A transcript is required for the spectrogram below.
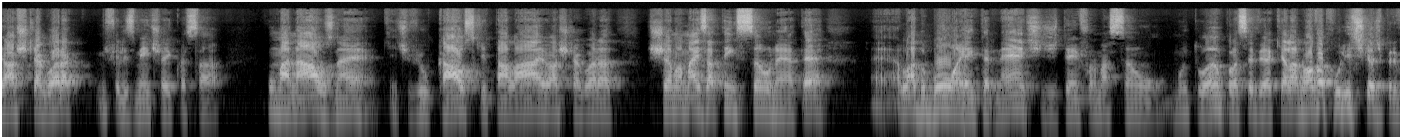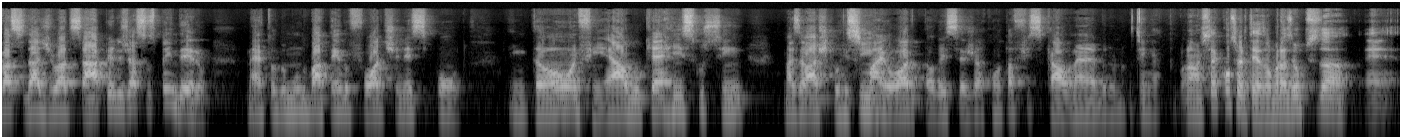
acho que agora, infelizmente, aí com essa. Com Manaus, né? Que a gente viu o caos que está lá, eu acho que agora chama mais atenção, né? Até é, o lado bom aí da internet, de ter informação muito ampla, você vê aquela nova política de privacidade de WhatsApp, eles já suspenderam né? Todo mundo batendo forte nesse ponto. Então, enfim, é algo que é risco sim, mas eu acho que o risco sim. maior talvez seja a conta fiscal, né, Bruno? Sim, não, isso é com certeza. O Brasil precisa é,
